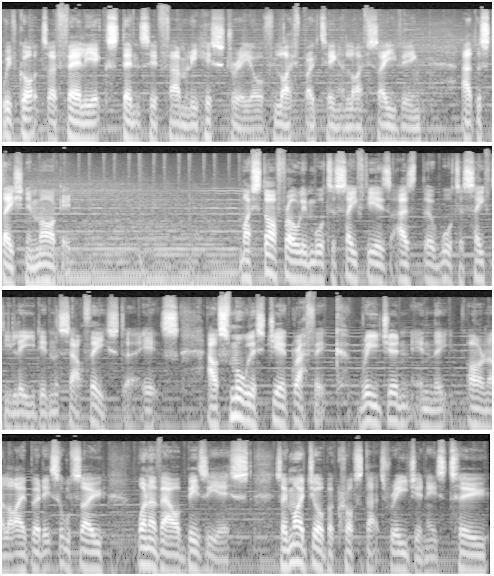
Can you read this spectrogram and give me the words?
we've got a fairly extensive family history of lifeboating and life saving at the station in Margate. My staff role in water safety is as the water safety lead in the southeast. It's our smallest geographic region in the RNLI, but it's also one of our busiest. So, my job across that region is to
